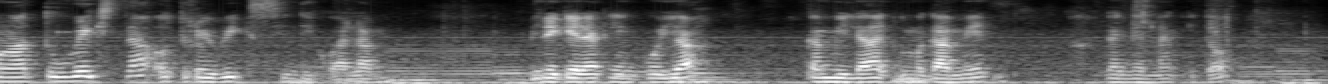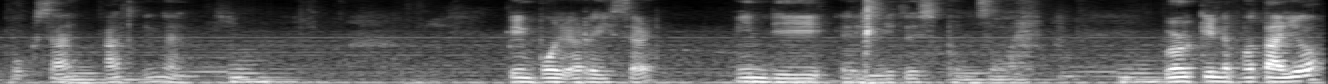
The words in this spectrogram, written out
Mga 2 weeks na o 3 weeks. Hindi ko alam. Binigyan aking kuya. Kami lahat gumagamit. Ganyan lang ito. Buksan at tingnan. Pimple eraser. Hindi rin ito sponsor. Working na po tayo.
